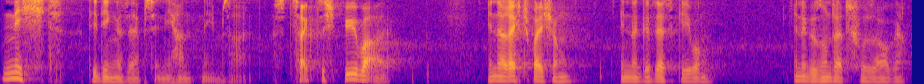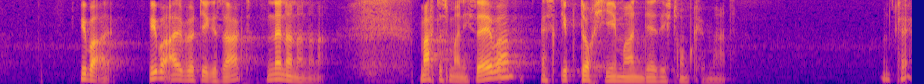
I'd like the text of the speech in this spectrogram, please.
nicht die Dinge selbst in die Hand nehmen sollen. Es zeigt sich überall. In der Rechtsprechung, in der Gesetzgebung, in der Gesundheitsvorsorge. Überall. Überall wird dir gesagt, nein, nein, nein, nein. Mach das mal nicht selber. Es gibt doch jemanden, der sich drum kümmert. Okay.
